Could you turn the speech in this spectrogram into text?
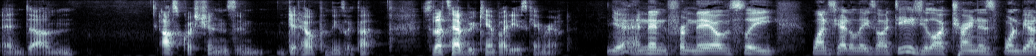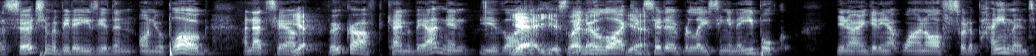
and um, ask questions and get help and things like that. So that's how bootcamp ideas came around. Yeah, and then from there, obviously, once you had all these ideas, you like trainers want to be able to search them a bit easier than on your blog, and that's how Yeah. Bootcraft came about. And then you like, yeah, years later. and you're like, yeah. instead of releasing an ebook, you know, and getting that one-off sort of payment,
